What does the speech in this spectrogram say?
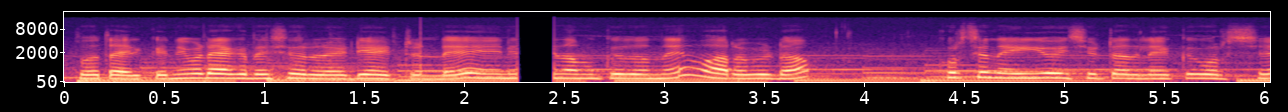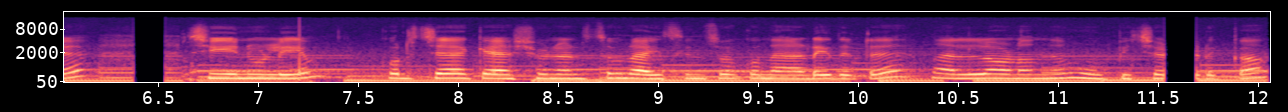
അപ്പോൾ തരിക്കഞ്ഞ് ഇവിടെ ഏകദേശം റെഡി ആയിട്ടുണ്ട്. ഇനി നമുക്കിതൊന്ന് വറവിടാം. കുറച്ച് നെയ്യ് ഒഴിച്ചിട്ട് അതിലേക്ക് കുറച്ച് ചീനുള്ളിയും കുറച്ച് കാഷ്യൂ നട്ട്സും റൈസിൻസും ഒക്കെ ഒന്ന് ആഡ് ചെയ്തിട്ട് നല്ലോണം ഒന്ന് മൂപ്പിച്ചെടുക്കാം.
